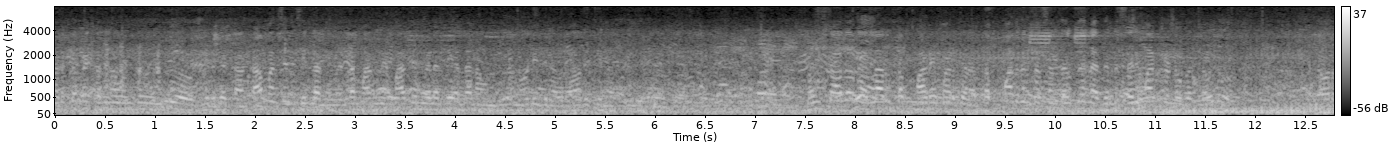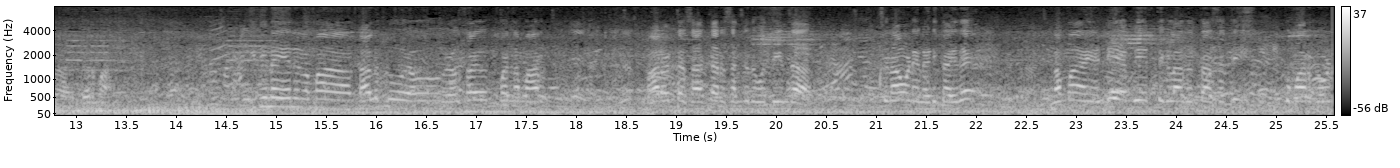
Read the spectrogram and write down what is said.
ನಡ್ಕೋಬೇಕನ್ನೋ ಒಂದು ಇದು ಇರಬೇಕು. ಕಾಮನ್ ಸೆನ್ಸ್ ಇಲ್ಲ, ನೀವೆಲ್ಲ ಮಾನ್ಯ ಮಾಧ್ಯಮಗಳಲ್ಲಿ ಎಲ್ಲ ನಾವು ನೋಡಿದ್ರೆ ಅವ್ರು ಯಾವ ರೀತಿ ನಡ್ಕೊಂಡಿದ್ದಾರೆ ಮನುಷ್ಯರಾದವ್ರು ಎಲ್ಲರೂ ತಪ್ಪು ಮಾಡೇ ಮಾಡ್ತಾರೆ. ತಪ್ಪು ಮಾಡಿದಂಥ ಸಂದರ್ಭದಲ್ಲಿ ಅದನ್ನು ಸರಿ ಮಾಡ್ಕೊಂಡು ಹೋಗುವಂಥವ್ರು ಅವರ ಧರ್ಮ. ಈ ದಿನ ಏನು ನಮ್ಮ ತಾಲೂಕು ವ್ಯವ- ವ್ಯವಸಾಯ ಉತ್ಪನ್ನ ಮಾರ, ಮಾರಾಟ ಸಹಕಾರ ಸಂಘದ ವತಿಯಿಂದ ಚುನಾವಣೆ ನಡೀತಾ ಇದೆ. ನಮ್ಮ ಎನ್ ಡಿ ಅಭ್ಯರ್ಥಿಗಳಾದಂಥ ಸತೀಶ್ ಕುಮಾರ್ ಗೌಡ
